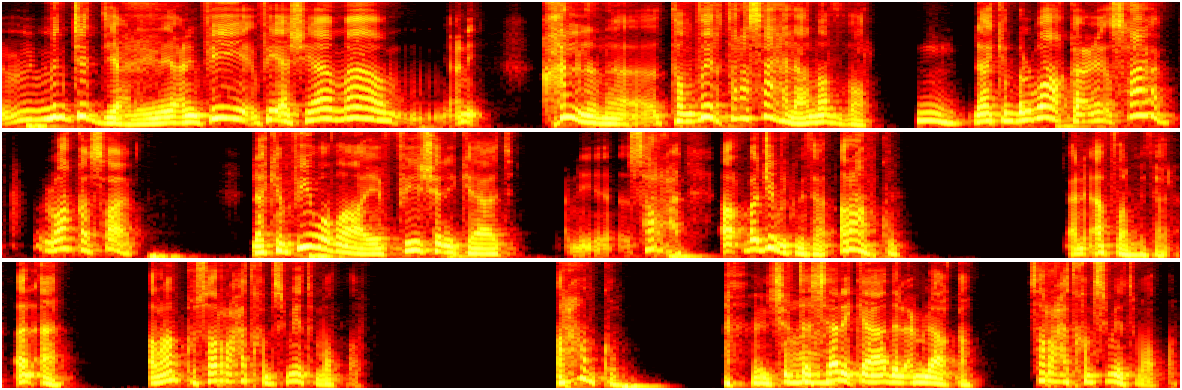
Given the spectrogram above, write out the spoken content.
من جد يعني يعني في في أشياء ما يعني خلنا التنظير ترى سهل أنظر. لكن بالواقع صعب الواقع صعب. لكن في وظائف في شركات يعني صرحت بجيب لك مثال أرامكو. يعني أفضل مثال الآن أرامكو صرحت 500 موظف. أرامكو. شفت آه. الشركة هذه العملاقة؟ صرحت 500 موظف.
